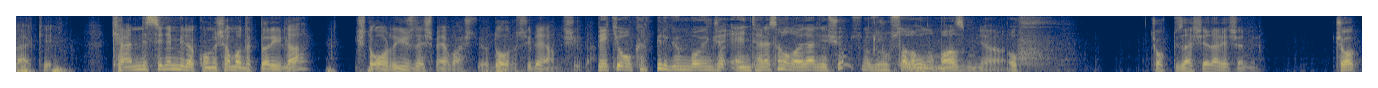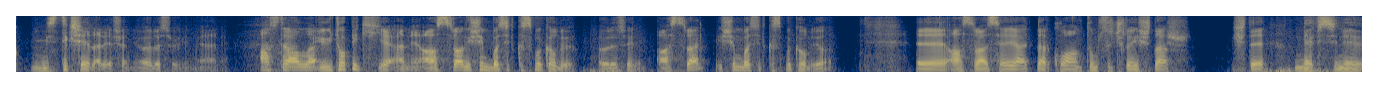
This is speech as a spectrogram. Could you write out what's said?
belki, kendisinin bile konuşamadıklarıyla işte orada yüzleşmeye başlıyor. Doğrusuyla yanlışıyla. Peki o 41 gün boyunca enteresan olaylar yaşıyor musunuz ruhsal anlamda? Olmaz mı ya? Of. Çok güzel şeyler yaşanıyor. Çok mistik şeyler yaşanıyor öyle söyleyeyim yani. Astrallar. Ütopik yani. Astral işin basit kısmı kalıyor. Öyle söyleyeyim. Astral işin basit kısmı kalıyor. Ee, astral seyahatler, kuantum sıçrayışlar, işte nefsini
